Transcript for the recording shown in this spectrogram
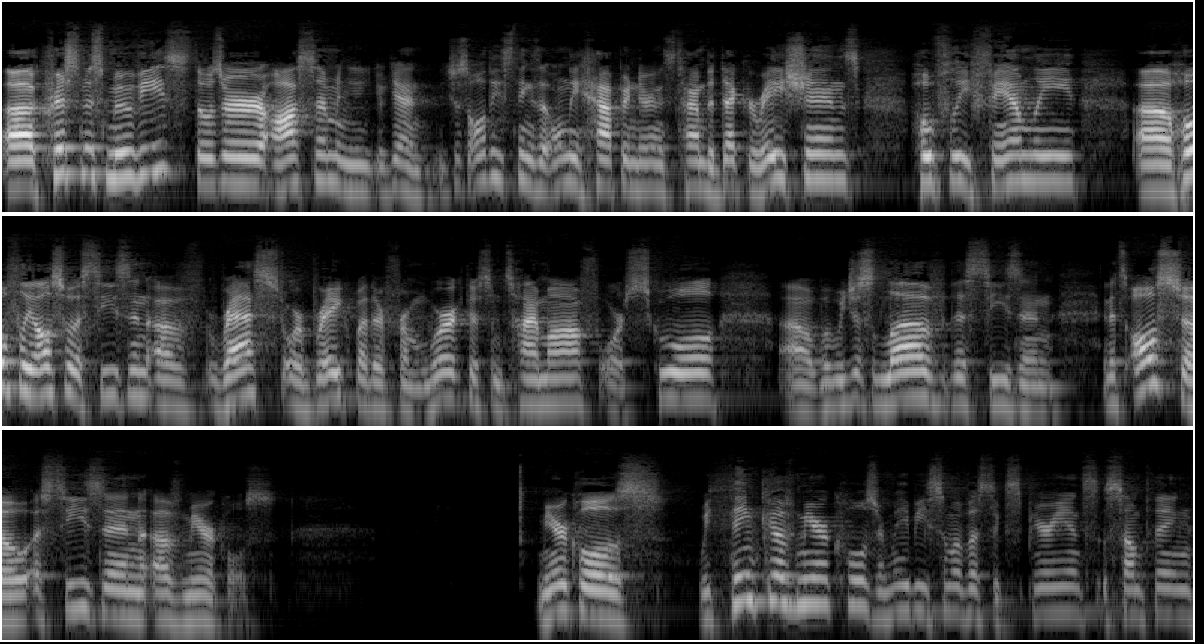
Uh, Christmas movies, those are awesome. And you, again, just all these things that only happen during this time the decorations, hopefully, family. Uh, hopefully, also a season of rest or break, whether from work, there's some time off, or school. Uh, but we just love this season. And it's also a season of miracles. Miracles, we think of miracles, or maybe some of us experience something,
